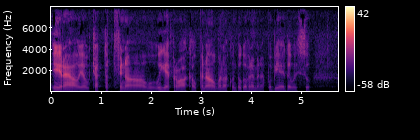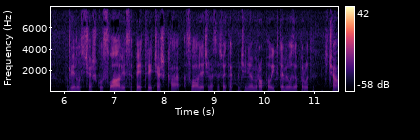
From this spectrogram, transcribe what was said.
I Real je u četvrt finalu Lige prvaka u penalima. Nakon dugo vremena pobjedili su pobjedili su Češku Slavije sa 5-3 Češka Slavija će na sve takmičenje Evropa. Lig to je bilo za prvu takmičenje. Ćao.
